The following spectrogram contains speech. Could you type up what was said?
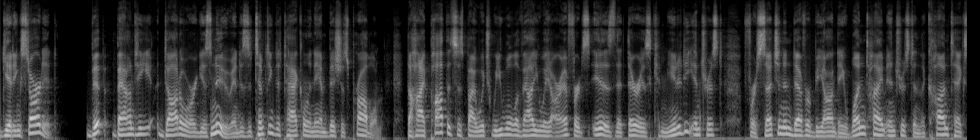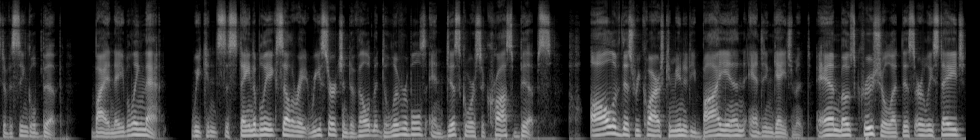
Getting started. BipBounty.org is new and is attempting to tackle an ambitious problem. The hypothesis by which we will evaluate our efforts is that there is community interest for such an endeavor beyond a one time interest in the context of a single BIP. By enabling that, we can sustainably accelerate research and development deliverables and discourse across BIPs. All of this requires community buy in and engagement. And most crucial at this early stage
